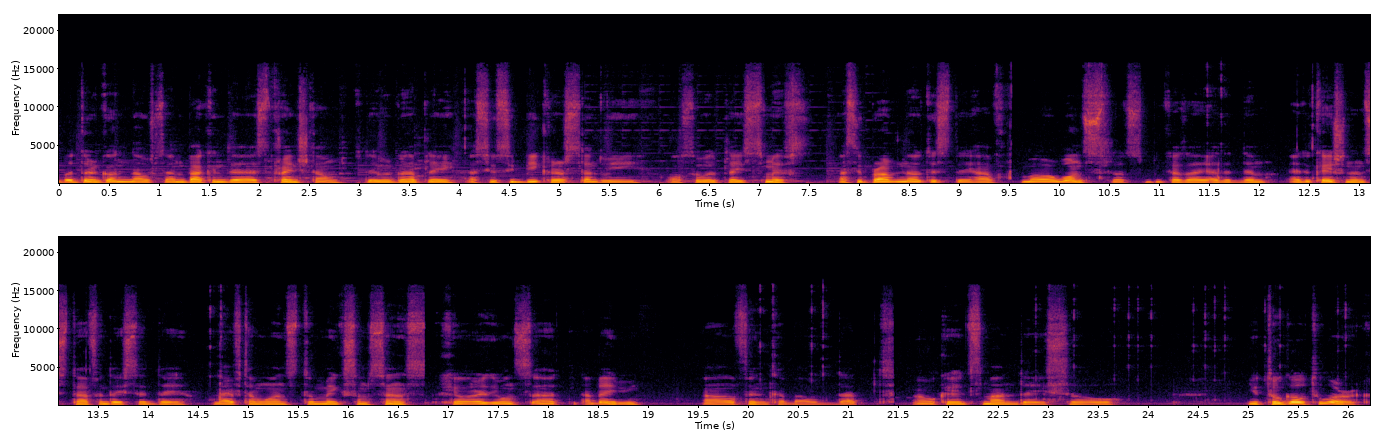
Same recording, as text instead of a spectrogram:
But they're gone now, so I'm back in the Strangetown. Today we're gonna play as you see Beakers, and we also will play Smiths. As you probably noticed, they have more want slots because I added them education and stuff, and they said their lifetime wants to make some sense. He already wants a, a baby. I'll think about that. Okay, it's Monday, so you two go to work.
